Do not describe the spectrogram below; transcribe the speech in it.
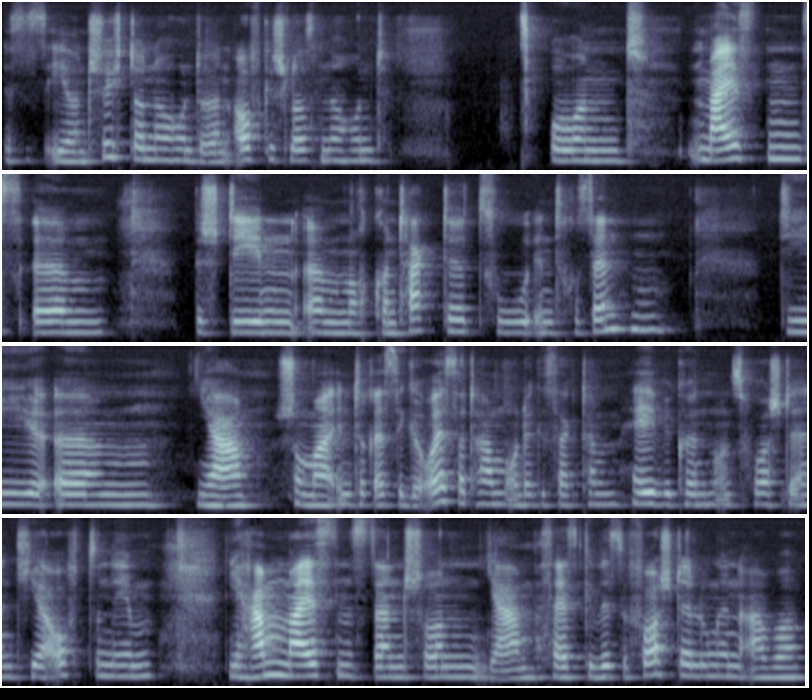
Ist es eher ein schüchterner Hund oder ein aufgeschlossener Hund? Und meistens ähm, bestehen ähm, noch Kontakte zu Interessenten die ähm, ja schon mal Interesse geäußert haben oder gesagt haben, hey, wir könnten uns vorstellen, Tier aufzunehmen. Die haben meistens dann schon, ja, was heißt gewisse Vorstellungen, aber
